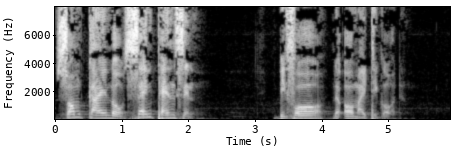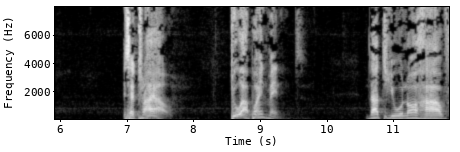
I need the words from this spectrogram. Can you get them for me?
some kind of sentencing before the Almighty God. It's a trial. Two appointments that you will not have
